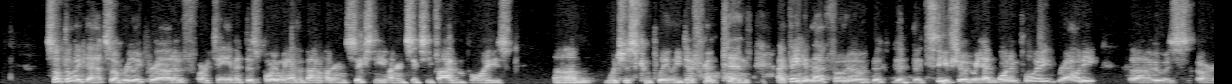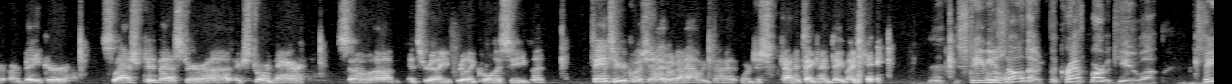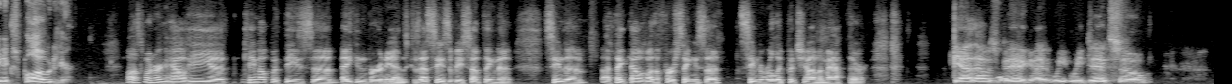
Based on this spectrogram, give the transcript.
something like that. So I'm really proud of our team. At this point, we have about 160, 165 employees um, which is completely different than I think in that photo that, that, that Steve showed. We had one employee, Rowdy, uh, who was our, our baker slash pitmaster uh, extraordinaire. So uh, it's really really cool to see. But to answer your question, I don't know how we've done it. We're just kind of taking it day by day. Steve, you saw the the craft barbecue uh, scene explode here. I was wondering how he uh, came up with these uh, bacon burn ends because that seems to be something that seemed to. I think that was one of the first things that seemed to really put you on the map there. Yeah, that was big. I, we we did so.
